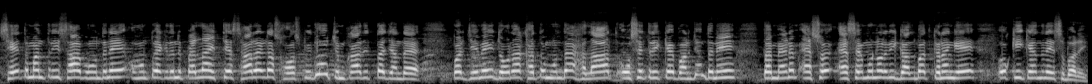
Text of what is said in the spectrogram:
ਸਿਹਤ ਮੰਤਰੀ ਸਾਹਿਬ ਹੁੰਦੇ ਨੇ, ਹੁਣ ਤੋਂ ਇੱਕ ਦਿਨ ਪਹਿਲਾਂ ਇੱਥੇ ਸਾਰਾ ਜਿਹੜਾ ਹਸਪੀਟਲ ਚਮਕਾ ਦਿੱਤਾ ਜਾਂਦਾ ਹੈ। ਪਰ ਜਿਵੇਂ ਹੀ ਦੌਰਾ ਖਤਮ ਹੁੰਦਾ ਹੈ, ਹਾਲਾਤ ਉਸੇ ਤਰੀਕੇ ਬਣ ਜਾਂਦੇ ਨੇ, ਤਾਂ ਮੈਡਮ ਐਸਓ ਐਸਐਮਓ ਨਾਲ ਵੀ ਗੱਲਬਾਤ ਕਰਾਂਗੇ। ਉਹ ਕੀ ਕਹਿੰਦੇ ਨੇ ਇਸ ਬਾਰੇ?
